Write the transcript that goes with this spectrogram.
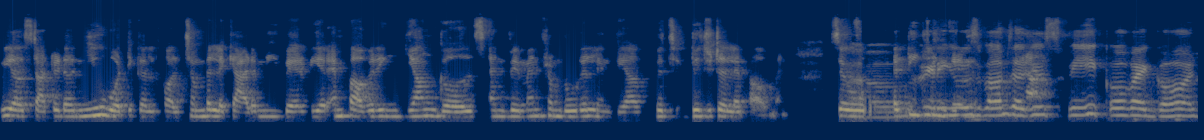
we have started a new vertical called chambal academy where we are empowering young girls and women from rural india with digital empowerment so oh, goosebumps as you speak oh my god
